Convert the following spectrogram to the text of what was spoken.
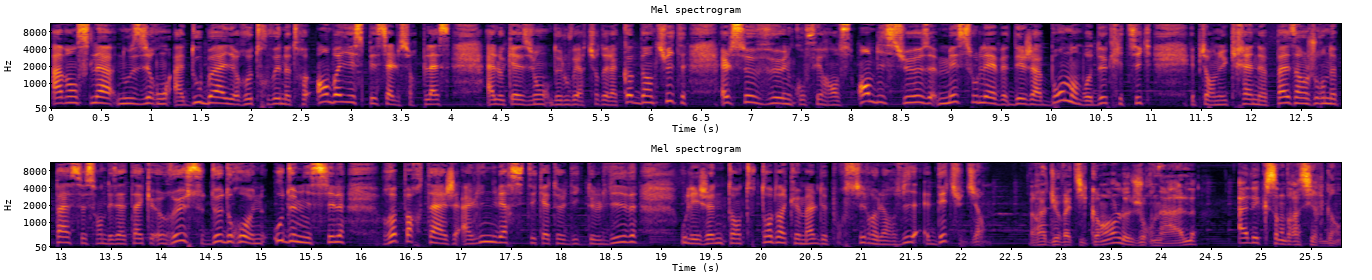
Avant cela, nous irons à Dubaï retrouver notre envoyé spécial sur place à l'occasion de l'ouverture de la COP28. Elle se veut une conférence ambitieuse mais soulève déjà bon nombre de critiques. Et puis en Ukraine, pas un jour ne passe sans des attaques russes de drones ou de missiles. Reportage à l'Université catholique de Lviv où les jeunes tentent tant bien que mal de poursuivre leur vie d'étudiants. Radio Vatican, le journal, Alexandra Sirgan.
